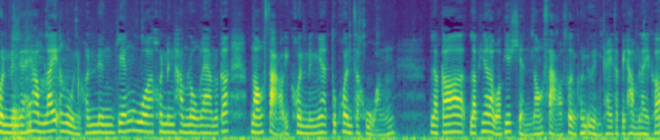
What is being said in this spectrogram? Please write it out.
คนหนึงจะให้ทำไร่องุ่น คนหนึงเลี้ยงวัว คนหนึงทำโรงแรม แล้วก็น้องสาวอีกคนนึงเนี่ยทุกคนจะหวงแล้วก็แล้วพี่นาราบอกว่าพี่จะเขียนน้องสาวส่วนคนอื่นใครจะไปทำอะไรก็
